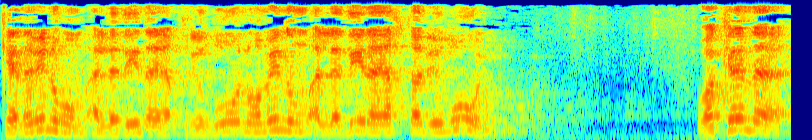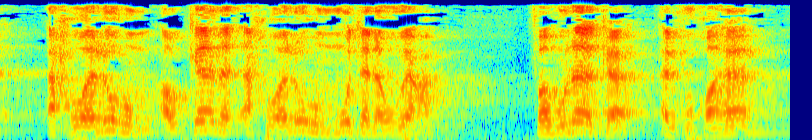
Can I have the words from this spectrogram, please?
كان منهم الذين يقرضون ومنهم الذين يقترضون. وكان أحوالهم أو كانت أحوالهم متنوعة. فهناك الفقهاء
